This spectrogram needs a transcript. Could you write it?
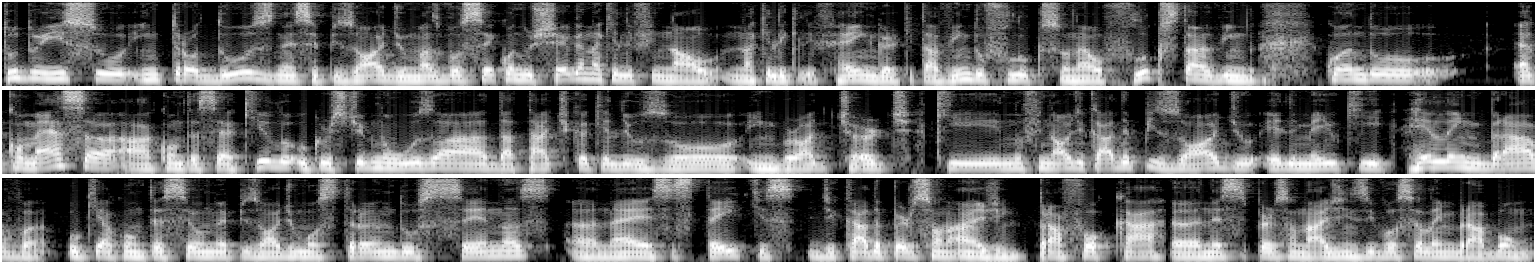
tudo isso introduz nesse episódio, mas você quando chega naquele final, naquele cliffhanger que tá vindo o fluxo, né? O fluxo tá vindo. Quando é, começa a acontecer aquilo, o Chris Chibnall usa da tática que ele usou em Broadchurch, que no final de cada episódio ele meio que relembrava o que aconteceu no episódio, mostrando cenas, uh, né, esses takes de cada personagem, para focar uh, nesses personagens e você lembrar, bom,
